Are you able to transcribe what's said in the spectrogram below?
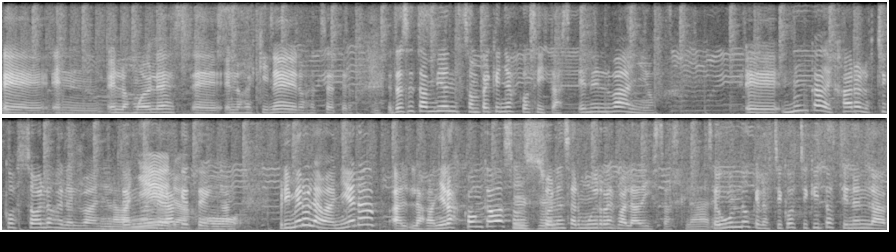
eh, en, los muebles, eh, en los esquineros, etc. Entonces también son pequeñas cositas. En el baño, eh, nunca dejar a los chicos solos en el baño, la bañera, que tengan. Primero la bañera, las bañeras cóncavas suelen ser muy resbaladizas. Segundo, que los chicos chiquitos tienen la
